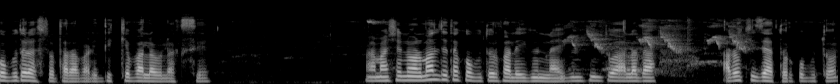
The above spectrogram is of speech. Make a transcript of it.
কবুতর আসলো তারা বাড়ি দেখতে ভালো লাগছে। আমার সে নর্মাল যেটা কবুতর ফালে এগুন নাই কিন্তু আলাদা। আরও কি জাতর কবুতর?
